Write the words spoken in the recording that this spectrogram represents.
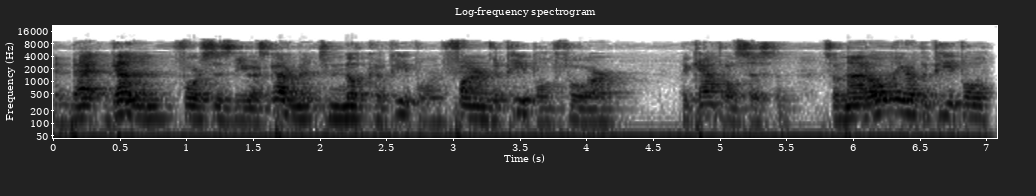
And that gun forces the U.S. government to milk the people and farm the people for the capital system. So not only are the people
